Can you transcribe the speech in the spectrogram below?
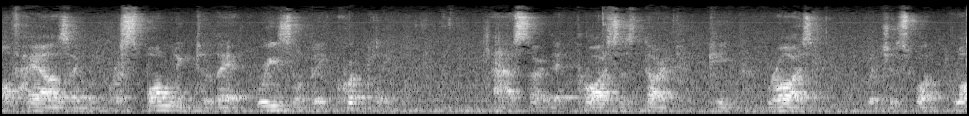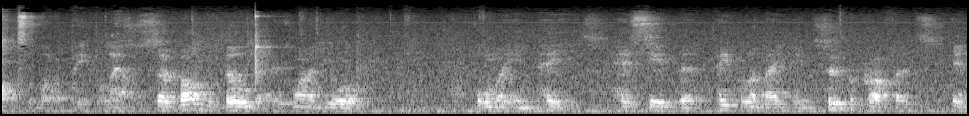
of housing responding to that reasonably quickly uh, so that prices don't keep rising, which is what locks a lot of people out. So Bob the Builder, who's one of your former MPs, has said that people are making super profits in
